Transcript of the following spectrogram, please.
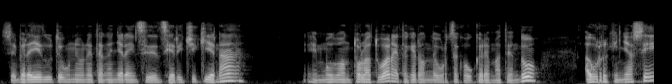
ze beraie dute une honetan gainera inzidentziari txikiena, e, modu antolatuan, eta gero neurtzeko aukera ematen du, aurrekin hasi,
